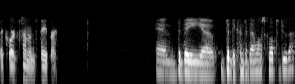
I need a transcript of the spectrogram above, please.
the court summons paper. And did they uh, did they come to Benoit's Cove to do that?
